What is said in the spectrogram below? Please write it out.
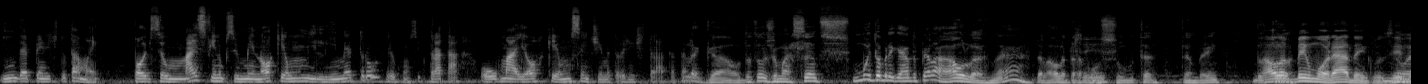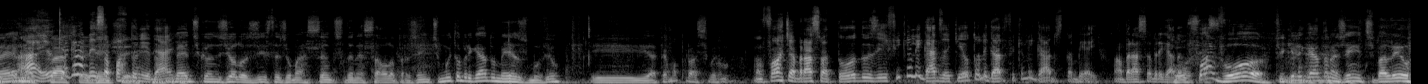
independente do tamanho pode ser o mais fino possível, menor que um milímetro, eu consigo tratar, ou maior que um centímetro, a gente trata também. Legal. Doutor Gilmar Santos, muito obrigado pela aula, né? Pela aula, pela Sim. consulta também. Doutor... Aula bem humorada, inclusive. Não é? é ah, eu que agradeço a, gente... a oportunidade. Médico angiologista Gilmar Santos dando essa aula pra gente. Muito obrigado mesmo, viu? E até uma próxima. Um forte abraço a todos e fiquem ligados aqui. Eu tô ligado, fiquem ligados também aí. Um abraço, obrigado Por favor, fique ligado na gente. Valeu.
